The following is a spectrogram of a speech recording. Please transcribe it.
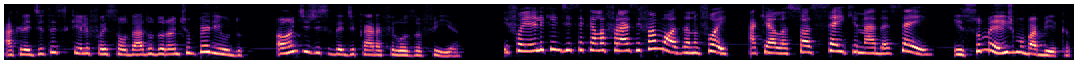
acredita-se que ele foi soldado durante um período, antes de se dedicar à filosofia. E foi ele quem disse aquela frase famosa, não foi? Aquela só sei que nada sei? Isso mesmo, Babica.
